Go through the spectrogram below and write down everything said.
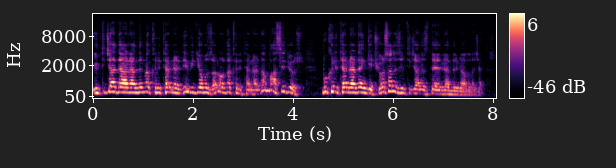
İltica değerlendirme kriterleri diye videomuz var. Orada kriterlerden bahsediyoruz. Bu kriterlerden geçiyorsanız ilticanız değerlendirmeye alınacaktır.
